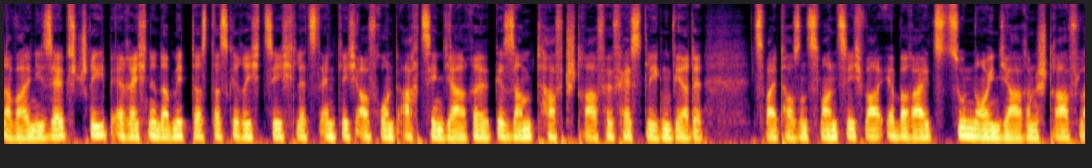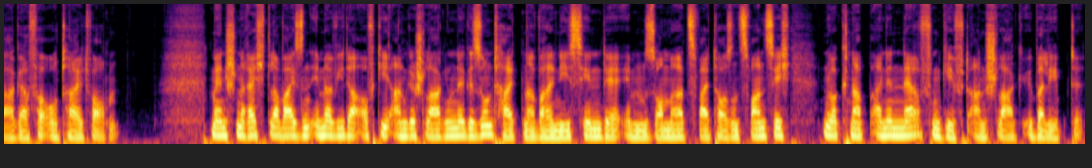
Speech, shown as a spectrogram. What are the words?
Nawalny selbst schrieb, er rechne damit, dass das Gericht sich letztendlich auf rund 18 Jahre Gesamthaftstrafe festlegen werde. 2020 war er bereits zu neun Jahren Straflager verurteilt worden. Menschenrechtler weisen immer wieder auf die angeschlagene Gesundheit Nawalnys hin, der im Sommer 2020 nur knapp einen Nervengiftanschlag überlebte.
